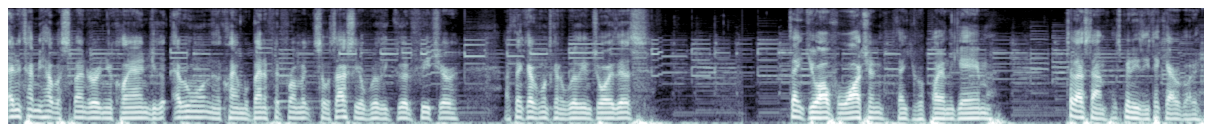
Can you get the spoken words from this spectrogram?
anytime you have a spender in your clan, you, everyone in the clan will benefit from it. So it's actually a really good feature. I think everyone's going to really enjoy this. Thank you all for watching. Thank you for playing the game. Till next time, it's been easy. Take care, everybody.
